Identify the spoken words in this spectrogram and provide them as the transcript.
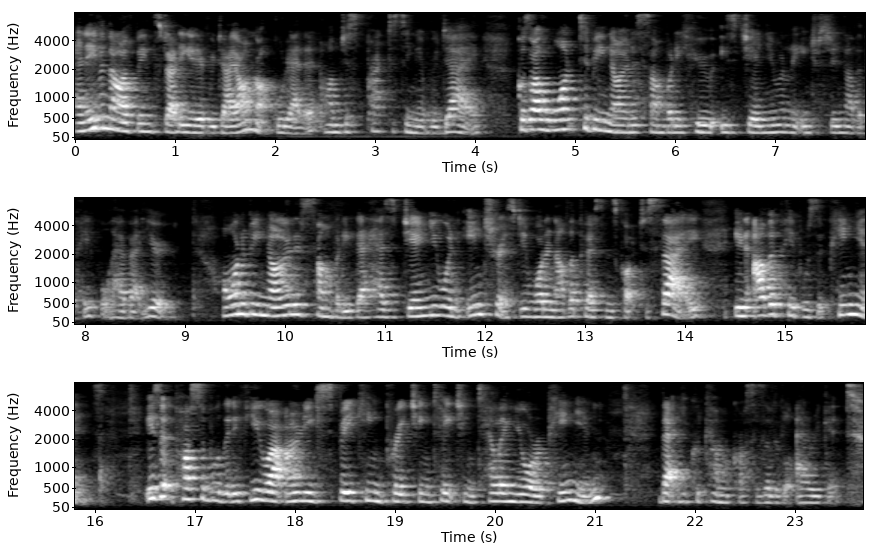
and even though I've been studying it every day, I'm not good at it. I'm just practicing every day because I want to be known as somebody who is genuinely interested in other people. How about you? I want to be known as somebody that has genuine interest in what another person's got to say, in other people's opinions. Is it possible that if you are only speaking, preaching, teaching, telling your opinion, that you could come across as a little arrogant?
